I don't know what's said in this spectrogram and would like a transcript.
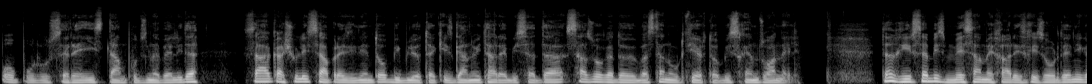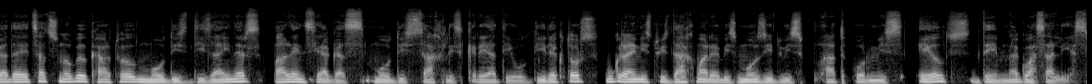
პოპულუს რეის დამფუძნებელი და სააკაშვილის საპრეზიდენტო ბიბლიოთეკის განვითარებისა და საზოგადოებასთან ურთიერთობის ხელმძღვანელი. და ღირსების მესამე ხარისხის ორდენი გადაეცა ცნობილ ქართველ მოდის დიზაინერს ბალენსიაგას მოდის სახლის კრეატიულ დირექტორს უკრაინისტვის დახმარების მოზიდვის პლატფორმის ელს დემნა გვასალიას.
